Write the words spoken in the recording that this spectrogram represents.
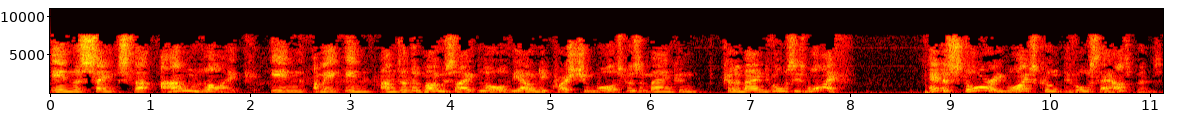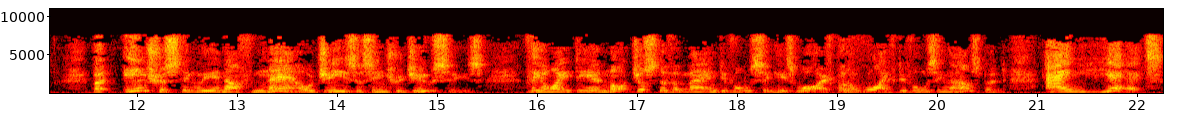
in the sense that unlike in I mean in under the Mosaic law the only question was was a man can can a man divorce his wife? End of story. Wives couldn't divorce their husbands. But interestingly enough, now Jesus introduces the idea not just of a man divorcing his wife, but a wife divorcing the husband. And yet,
